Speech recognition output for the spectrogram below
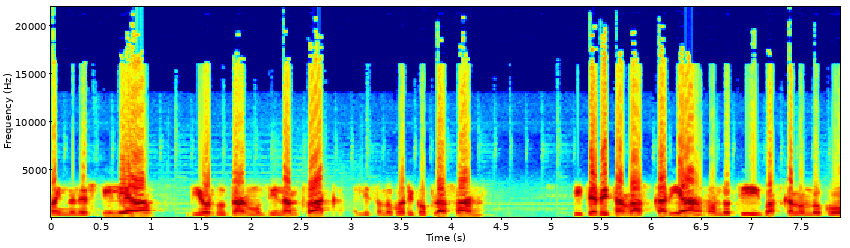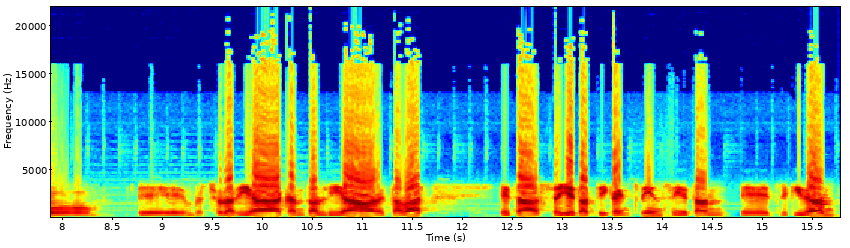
painden desfilea, bi ordutan multilantzak, Elizondoko herriko plazan, Biterritan bazkaria, ondotik bazkalondoko e, bertxoraria, kantaldia, eta bar. Eta zeietatik aintzin, zeietan e, trikidantz,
